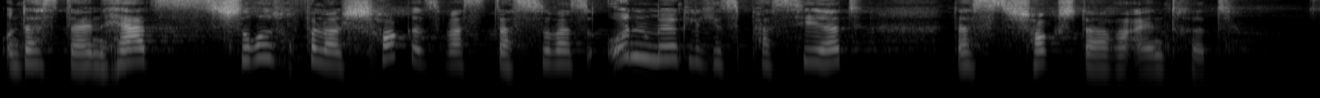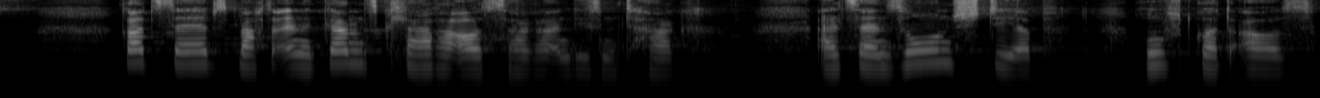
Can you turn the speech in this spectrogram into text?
Und dass dein Herz so voller Schock ist, was, dass so etwas Unmögliches passiert, dass Schockstarre eintritt. Gott selbst macht eine ganz klare Aussage an diesem Tag. Als sein Sohn stirbt, ruft Gott aus,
